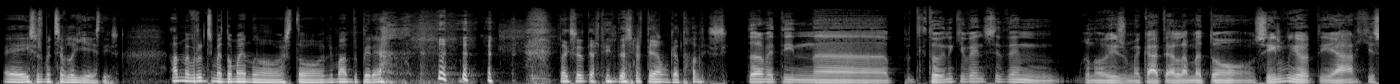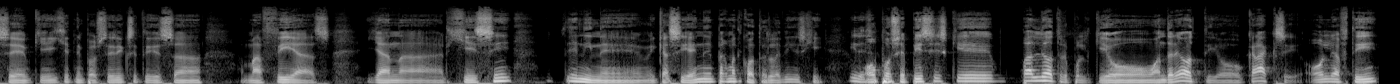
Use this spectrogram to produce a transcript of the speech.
ε, ίσως με τις ευλογίες της. Αν με βρουν τσιμεντωμένο στο λιμάνι του Πειραιά, θα ξέρω ότι αυτή είναι η τελευταία μου κατάθεση. Τώρα με την, α, την τωρινή κυβέρνηση δεν γνωρίζουμε κάτι, αλλά με το Σίλβιο ότι άρχισε και είχε την υποστήριξη της α, μαφίας για να αρχίσει δεν είναι εικασία, είναι πραγματικότητα, δηλαδή ισχύει. Είδες. Όπως επίσης και παλιότεροι πολιτικοί, ο Ανδρεώτη, ο Κράξη, όλοι αυτοί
